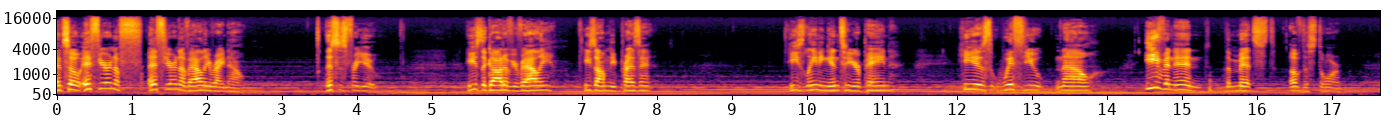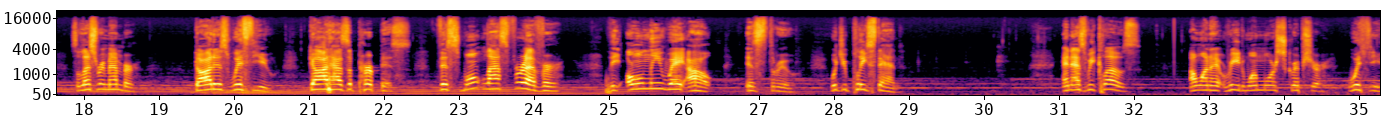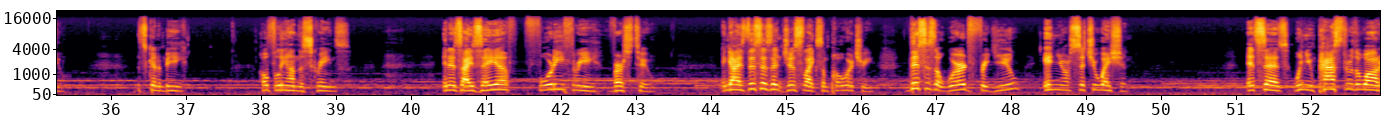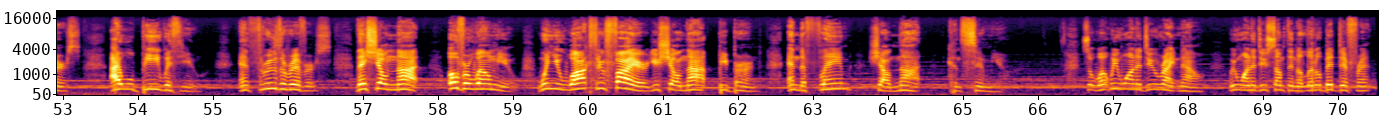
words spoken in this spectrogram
And so if you're in a if you're in a valley right now, this is for you. He's the God of your valley. He's omnipresent. He's leaning into your pain. He is with you now even in the midst of the storm. So let's remember God is with you, God has a purpose. This won't last forever. The only way out is through. Would you please stand? And as we close, I want to read one more scripture with you It's going to be hopefully on the screens. And it's Isaiah 43, verse 2. And guys, this isn't just like some poetry, this is a word for you in your situation. It says, When you pass through the waters, I will be with you, and through the rivers, they shall not overwhelm you. When you walk through fire, you shall not be burned, and the flame shall not consume you. So, what we want to do right now, we want to do something a little bit different,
